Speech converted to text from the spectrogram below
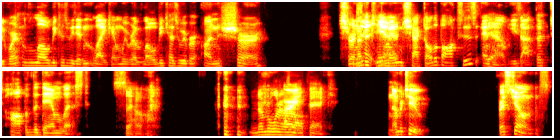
we weren't low because we didn't like him. We were low because we were unsure. Sure enough, he came yeah. out and checked all the boxes, and Yeah. now he's at the top of the damn list. so. Number one All overall right. pick. Number two, Chris Jones,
